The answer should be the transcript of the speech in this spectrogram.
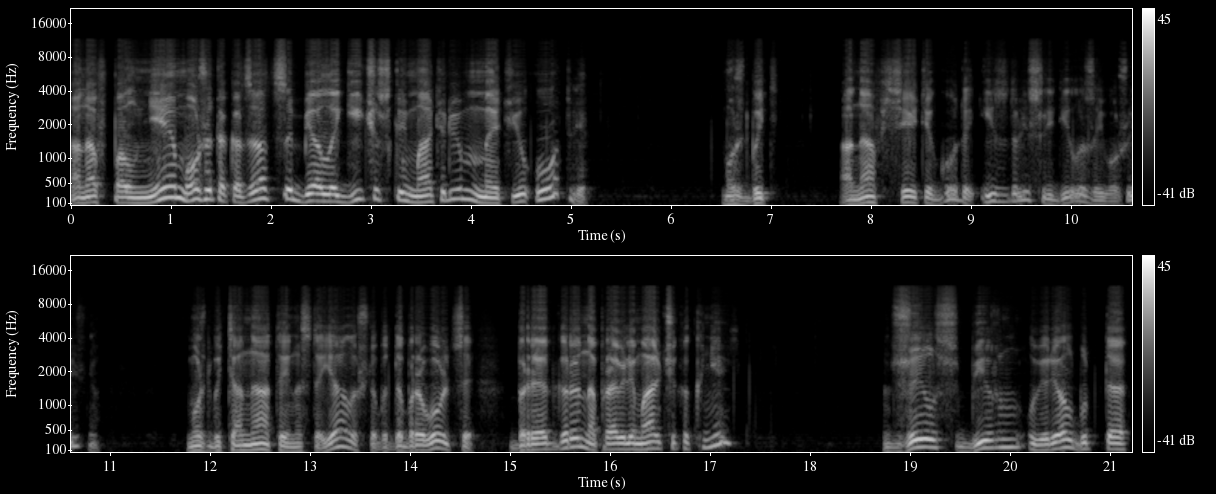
Она вполне может оказаться биологической матерью Мэтью Уотли. Может быть, она все эти годы издали следила за его жизнью. Может быть, она-то и настояла, чтобы добровольцы Брэдгара направили мальчика к ней? Джилс Бирн уверял, будто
